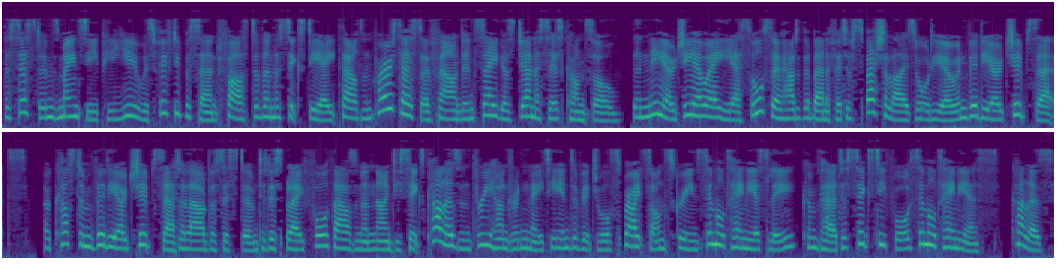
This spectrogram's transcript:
The system's main CPU was 50% faster than the 68000 processor found in Sega's Genesis console. The Neo Geo AES also had the benefit of specialized audio and video chipsets. A custom video chipset allowed the system to display 4096 colors and 380 individual sprites on screen simultaneously, compared to 64 simultaneous colors,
